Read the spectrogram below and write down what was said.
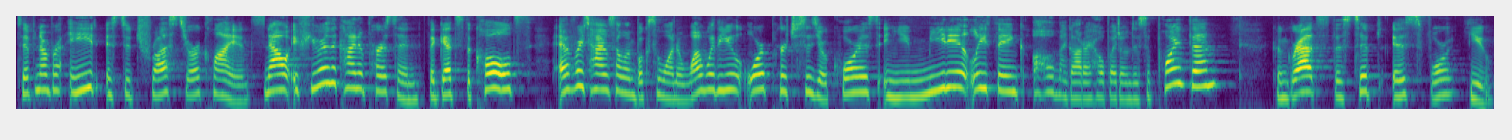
Tip number eight is to trust your clients. Now, if you're the kind of person that gets the colds every time someone books a one on one with you or purchases your course and you immediately think, oh my God, I hope I don't disappoint them, congrats, this tip is for you.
